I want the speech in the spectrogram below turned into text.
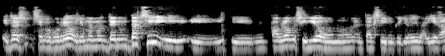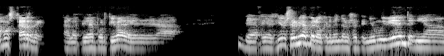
Entonces se me ocurrió, yo me monté en un taxi y, y- y Pablo siguió ¿no? el taxi en el que yo iba. Llegamos tarde a la ciudad deportiva de la, de la Federación Serbia, pero Clemente nos atendió muy bien, tenía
